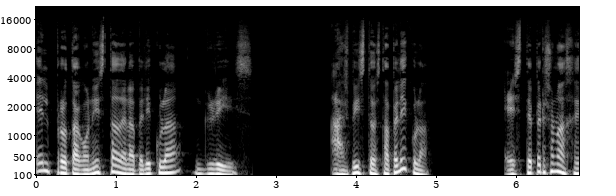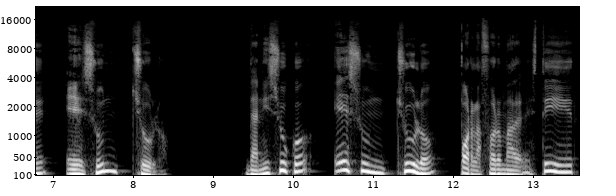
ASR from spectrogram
el protagonista de la película Grease. ¿Has visto esta película? Este personaje es un chulo. Danny Suko es un chulo por la forma de vestir,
